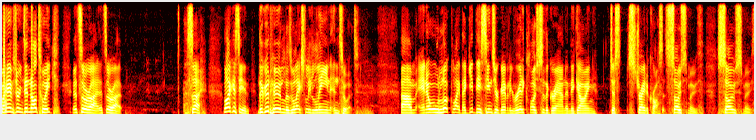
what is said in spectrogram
my hamstring did not tweak. It's all right. It's all right. So, like I said, the good hurdlers will actually lean into it. Um, and it will look like they get their center of gravity really close to the ground and they're going just straight across. It's so smooth, so smooth.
